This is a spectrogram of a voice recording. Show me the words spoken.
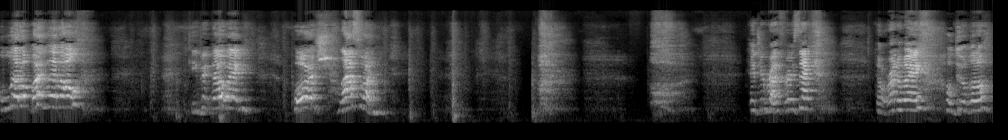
little by little. Keep it going. Push. Last one. Hit your breath for a sec. Don't run away. I'll do a little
